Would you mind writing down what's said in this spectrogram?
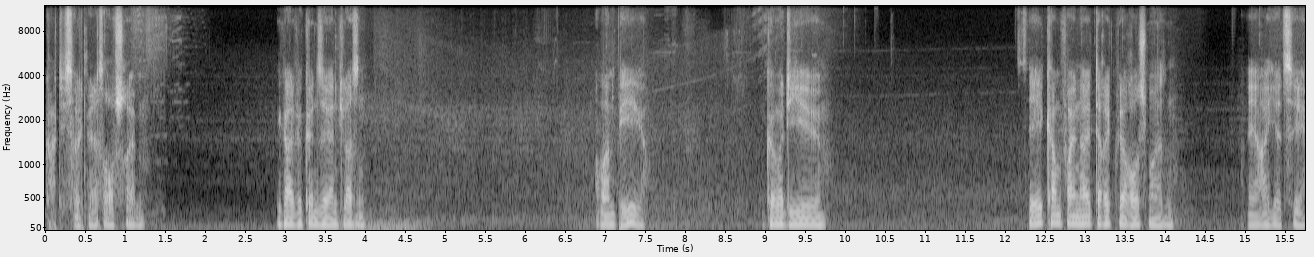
Gott, ich sollte mir das aufschreiben. Egal, wir können sie ja entlassen. Aber ein B. Können wir die C-Kampfeinheit direkt wieder rausschmeißen. Ja, hier C.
